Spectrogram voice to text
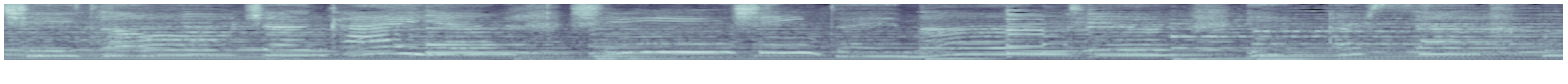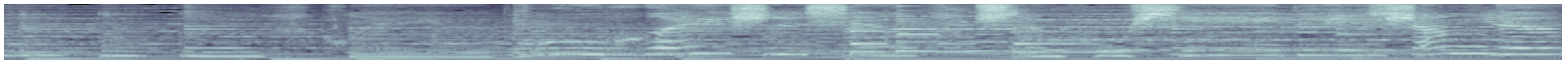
抬起头睁开眼星星堆满天一二三嗯嗯嗯会不会实现？深呼吸闭上眼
